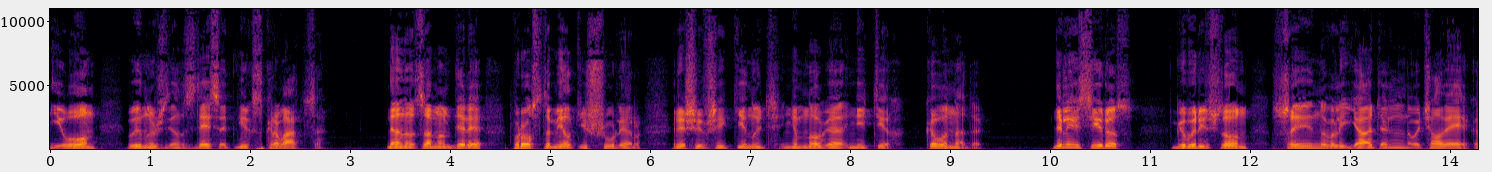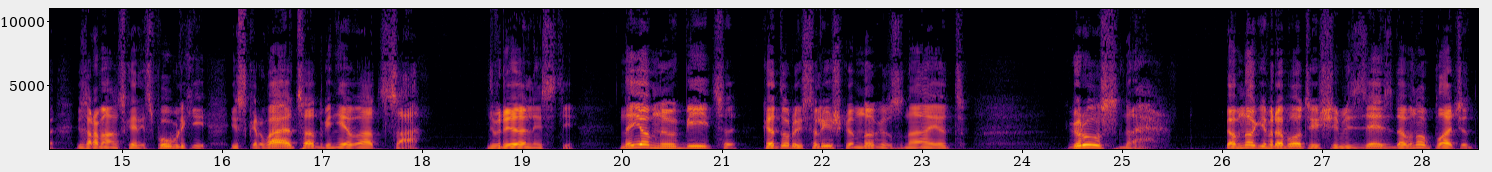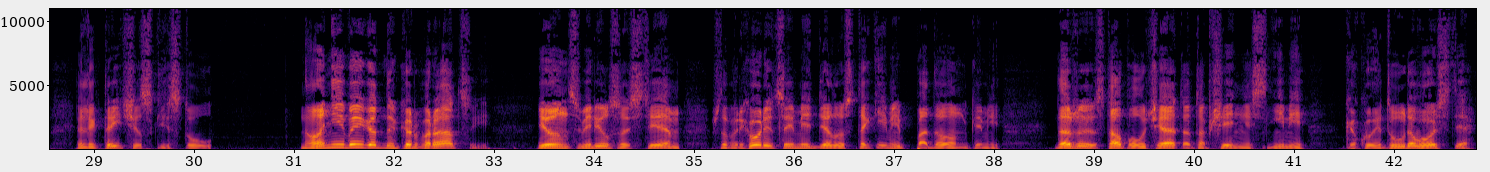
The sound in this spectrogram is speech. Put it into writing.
и он вынужден здесь от них скрываться. Да на самом деле просто мелкий шулер, решивший кинуть немного не тех, кого надо. Или говорит, что он сын влиятельного человека из Романской республики и скрывается от гнева отца. В реальности наемный убийца, который слишком много знает. Грустно. По многим работающим здесь давно плачет электрический стул. Но они выгодны корпорации, и он смирился с тем, что приходится иметь дело с такими подонками, даже стал получать от общения с ними какое-то удовольствие.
